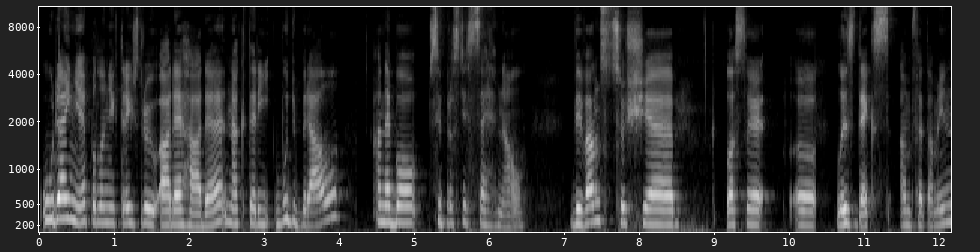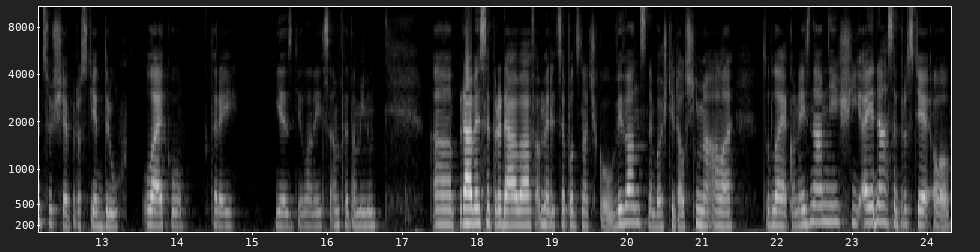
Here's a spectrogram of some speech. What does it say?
údajně podle některých zdrojů ADHD, na který buď bral, anebo si prostě sehnal. Vivans, což je vlastně uh, Lisdex amfetamin, což je prostě druh léku, který je sdělaný z amfetaminu. Uh, právě se prodává v Americe pod značkou Vivans nebo ještě dalšíma, ale tohle je jako nejznámější a jedná se prostě o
